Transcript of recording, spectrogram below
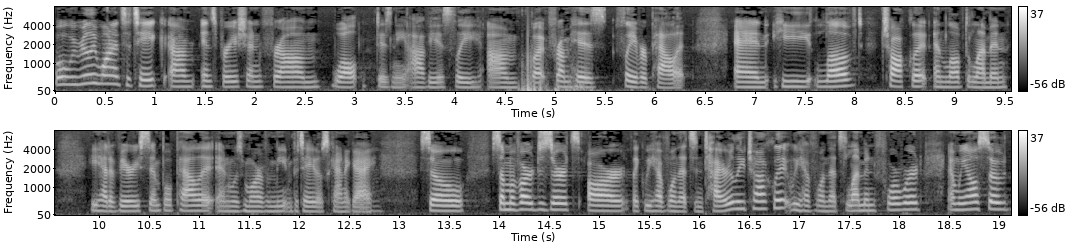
Well, we really wanted to take um, inspiration from Walt Disney, obviously, um, but from his flavor palette. And he loved chocolate and loved lemon. He had a very simple palate and was more of a meat and potatoes kind of guy. Mm-hmm. So some of our desserts are like we have one that's entirely chocolate, we have one that's lemon forward, and we also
